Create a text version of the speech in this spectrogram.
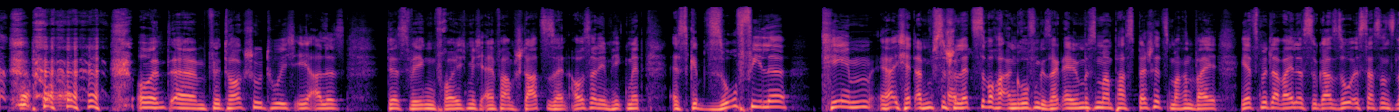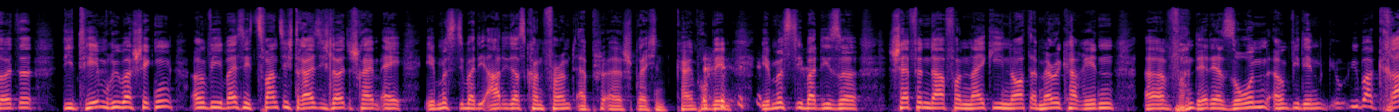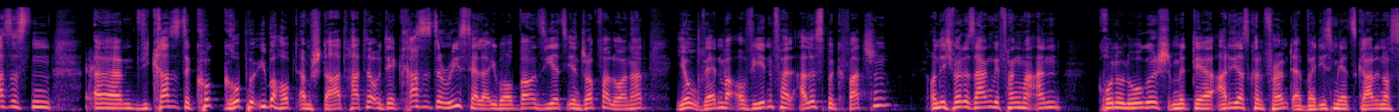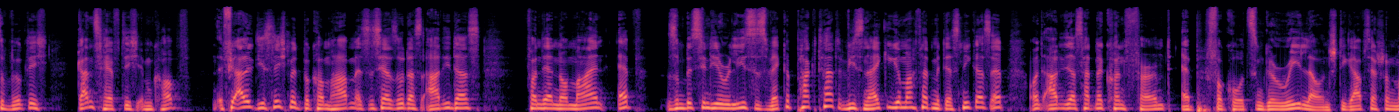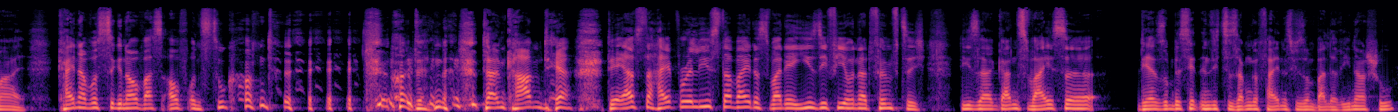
Und ähm, für Talkshow tue ich eh alles. Deswegen freue ich mich einfach am Start zu sein. Außerdem, Hikmet, es gibt so viele Themen, ja, ich hätte am liebsten schon letzte Woche angerufen und gesagt, ey, wir müssen mal ein paar Specials machen, weil jetzt mittlerweile es sogar so ist, dass uns Leute die Themen rüberschicken, irgendwie, weiß nicht, 20, 30 Leute schreiben, ey, ihr müsst über die Adidas Confirmed App äh, sprechen, kein Problem. ihr müsst über diese Chefin da von Nike North America reden, äh, von der der Sohn irgendwie den überkrassesten, ähm, die krasseste Cook-Gruppe überhaupt am Start hatte und der krasseste Reseller überhaupt war und sie jetzt ihren Job verloren hat. Jo, werden wir auf jeden Fall alles bequatschen. Und ich würde sagen, wir fangen mal an chronologisch mit der Adidas Confirmed App, weil die ist mir jetzt gerade noch so wirklich ganz heftig im Kopf. Für alle, die es nicht mitbekommen haben, es ist ja so, dass Adidas von der normalen App so ein bisschen die Releases weggepackt hat, wie es Nike gemacht hat mit der Sneakers-App. Und Adidas hat eine Confirmed-App vor kurzem gelauncht. Die gab es ja schon mal. Keiner wusste genau, was auf uns zukommt. Und dann, dann kam der, der erste Hype-Release dabei. Das war der Yeezy 450. Dieser ganz weiße, der so ein bisschen in sich zusammengefallen ist wie so ein Ballerinaschuh.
